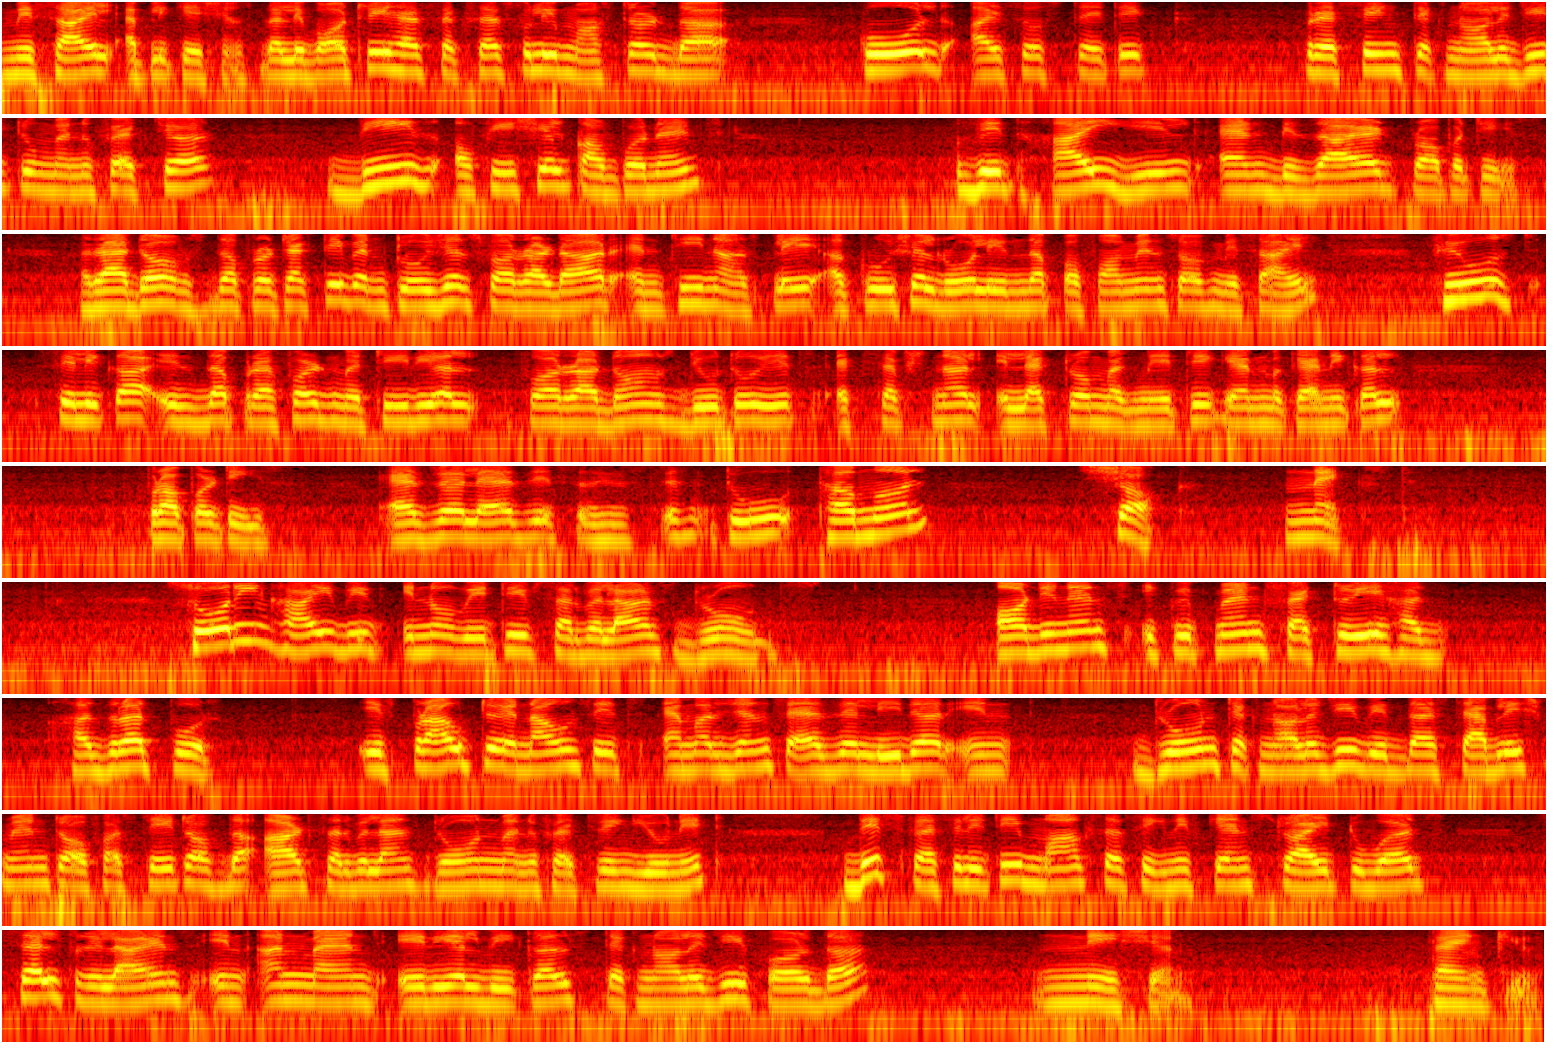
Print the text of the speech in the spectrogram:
missile applications. The laboratory has successfully mastered the cold isostatic pressing technology to manufacture these official components with high yield and desired properties. Radomes, the protective enclosures for radar antennas, play a crucial role in the performance of missile. Fused silica is the preferred material for radomes due to its exceptional electromagnetic and mechanical properties as well as its resistance to thermal shock. Next, soaring high with innovative surveillance drones. Ordnance Equipment Factory Haz- Hazratpur is proud to announce its emergence as a leader in drone technology with the establishment of a state of the art surveillance drone manufacturing unit. This facility marks a significant stride towards self reliance in unmanned aerial vehicles technology for the nation. Thank you.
